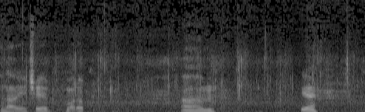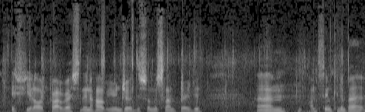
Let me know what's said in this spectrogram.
Hello YouTube, what up? Um, yeah, if you like pro wrestling, I hope you enjoyed the SummerSlam preview. Um, I'm thinking about.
